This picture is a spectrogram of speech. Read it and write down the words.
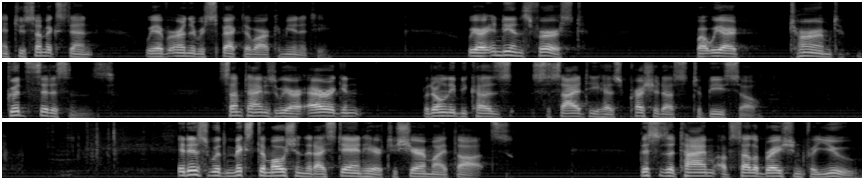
and to some extent, we have earned the respect of our community. We are Indians first, but we are termed good citizens. Sometimes we are arrogant, but only because society has pressured us to be so. It is with mixed emotion that I stand here to share my thoughts. This is a time of celebration for you,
